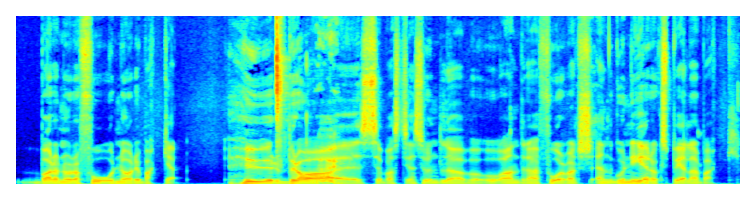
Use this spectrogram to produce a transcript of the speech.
bara några få ordinarie backar Hur bra Nej. Sebastian Sundlöv och, och andra forwards än går ner och spelar back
